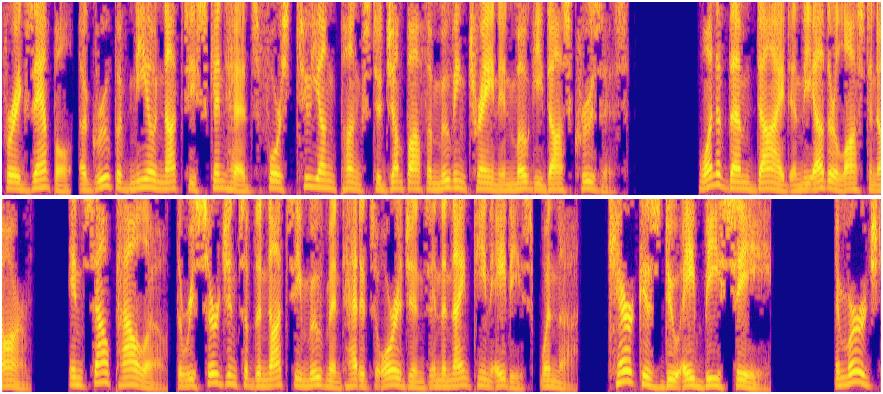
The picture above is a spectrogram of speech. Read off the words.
for example, a group of neo-Nazi skinheads forced two young punks to jump off a moving train in Mogi das Cruzes. One of them died and the other lost an arm. In São Paulo, the resurgence of the Nazi movement had its origins in the 1980s, when the Carecas do ABC emerged,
